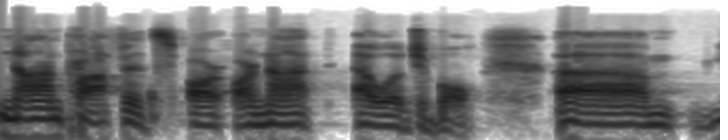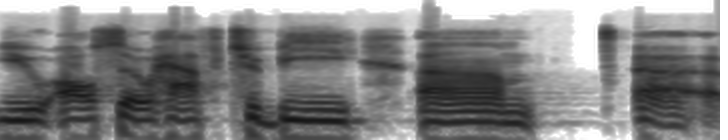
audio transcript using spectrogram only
nonprofits are are not eligible. Um, you also have to be um, uh,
